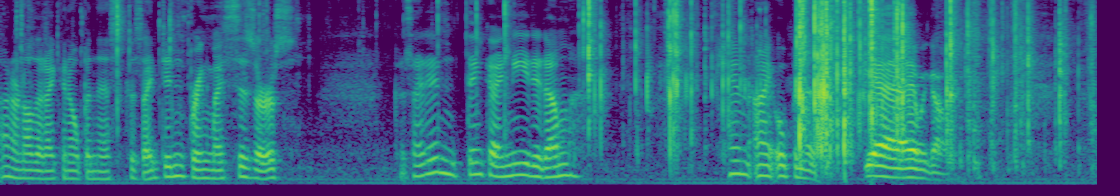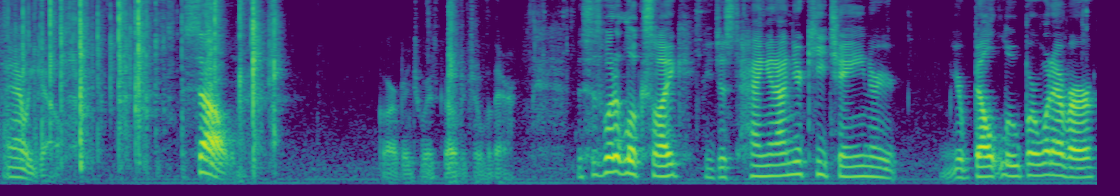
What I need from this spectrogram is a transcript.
I don't know that I can open this because I didn't bring my scissors because I didn't think I needed them. Can I open this? Yeah, there we go. There we go. So, garbage, where's garbage over there? This is what it looks like. You just hang it on your keychain or your, your belt loop or whatever.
